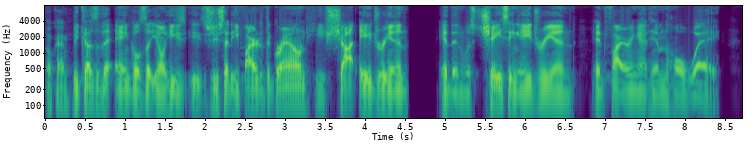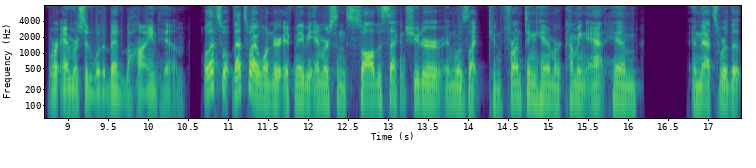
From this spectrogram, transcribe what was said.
Okay. because of the angles that you know he's he, she said he fired at the ground, he shot Adrian, and then was chasing Adrian and firing at him the whole way. Where Emerson would have been behind him. Well, that's what that's why I wonder if maybe Emerson saw the second shooter and was like confronting him or coming at him, and that's where the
